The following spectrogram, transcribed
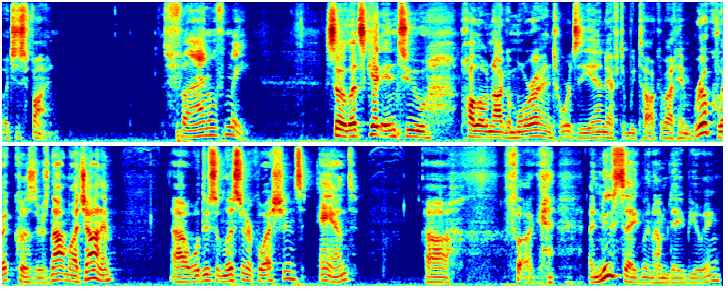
which is fine. It's fine with me. So let's get into Paulo Nagamura, and towards the end, after we talk about him real quick, because there's not much on him, uh, we'll do some listener questions and uh, fuck a new segment I'm debuting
